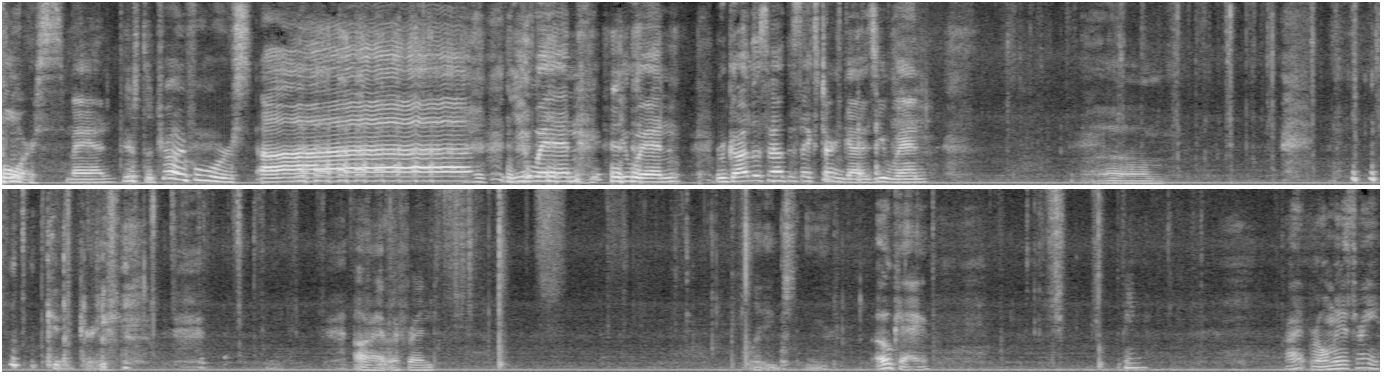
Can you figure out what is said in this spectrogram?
force, man. Here's the Triforce. Ah, you win. You win. Regardless of how this next turn goes, you win. Um, Good grief. All right, my friend. blades. Okay. All right, roll me a three.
